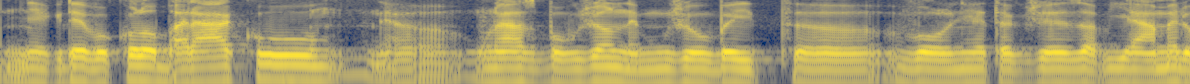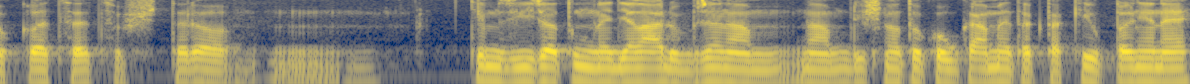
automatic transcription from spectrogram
někde okolo baráku. Uh, u nás bohužel nemůžou být uh, volně, takže zavíráme do klece, což teda um, těm zvířatům nedělá dobře. Nám, nám, když na to koukáme, tak taky úplně ne.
